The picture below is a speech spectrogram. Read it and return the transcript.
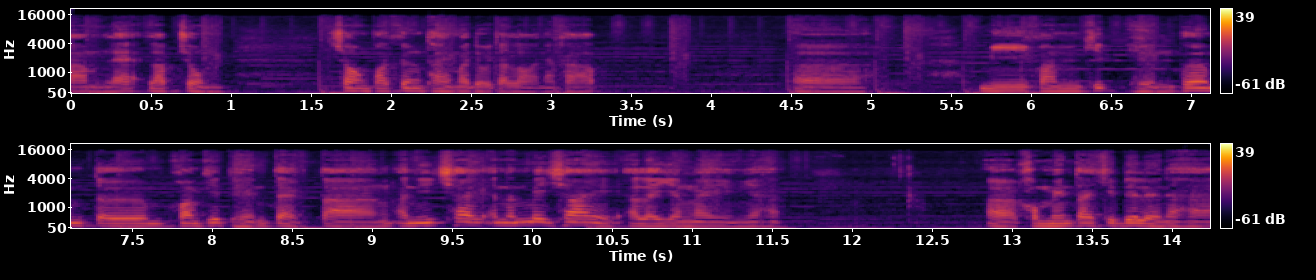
ามและรับชมช่องพักเครื่องไทยมาโดยตลอดนะครับมีความคิดเห็นเพิ่มเติม ความคิดเห็นแตกต่าง อันนี้ใช่อันนั้นไม่ใช่อะไรยังไงอย่างเงี้ยฮะคอมเมนต์ใต้คลิปได้เลยนะฮะ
